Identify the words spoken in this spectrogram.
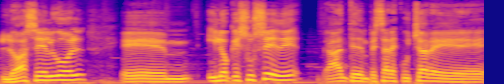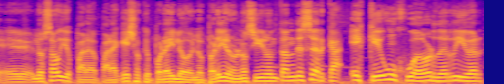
Lo hace el gol. eh, y lo que sucede, antes de empezar a escuchar eh, eh, los audios para, para aquellos que por ahí lo, perdieron, no siguieron tan de cerca, es que un jugador de River,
